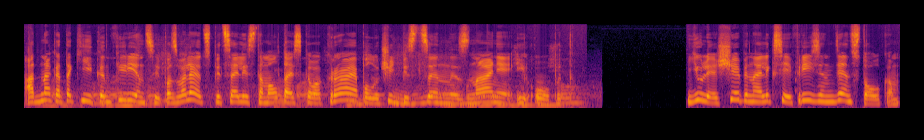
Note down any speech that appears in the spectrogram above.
Однако такие конференции позволяют специалистам Алтайского края получить бесценные знания и опыт. Юлия Щепина, Алексей Фризин. День с толком.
